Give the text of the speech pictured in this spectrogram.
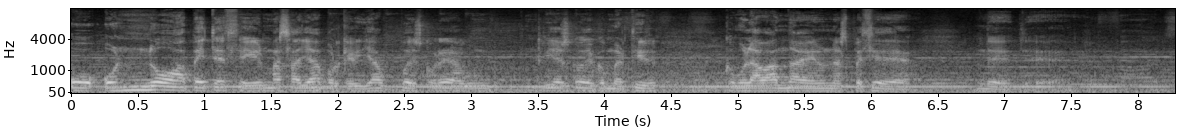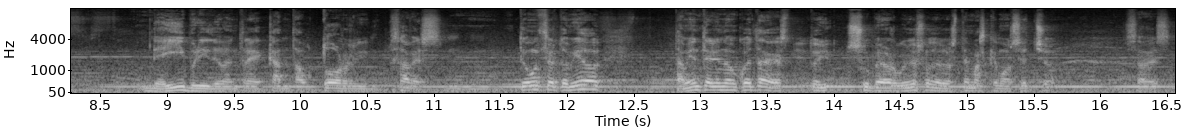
o- o no apetece ir más allá porque ya puedes correr algún riesgo de convertir como la banda en una especie de, de- de- de híbrido entre cantautor y, ¿sabes? Tengo un cierto miedo también teniendo en cuenta que estoy súper orgulloso de los temas que hemos hecho, ¿sabes?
